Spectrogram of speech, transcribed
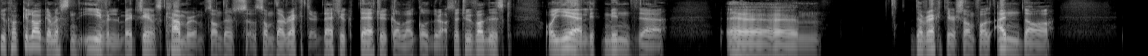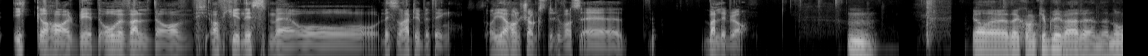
du kan ikke lage Resident Evil med James Cameron som, som director. Det tror, det tror jeg hadde gått bra. Så jeg tror faktisk å gi en litt mindre uh, director som enda ikke har blitt overvelda av, av, kynisme og litt sånne her type ting, å gi han sjansen, tror jeg faktisk er veldig bra. Mm. Ja, det, det, kan ikke bli verre enn det nå,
